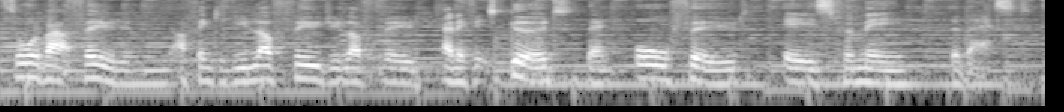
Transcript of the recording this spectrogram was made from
It's all about food, and I think if you love food, you love food, and if it's good, then all food is for me the best.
